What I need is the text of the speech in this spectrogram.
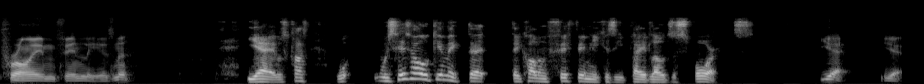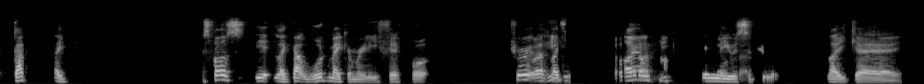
prime Finlay, isn't it? Yeah, it was class. Was his whole gimmick that they call him Fit Finlay because he played loads of sports? Yeah, yeah. That like, I suppose it, like that would make him really fit, but sure, well, like I don't think Finlay was to do like uh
